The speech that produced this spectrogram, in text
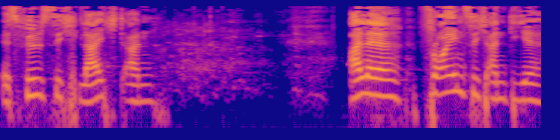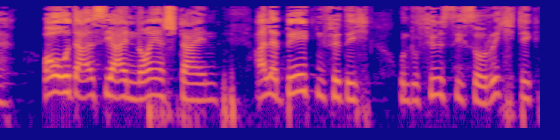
Es fühlt sich leicht an. Alle freuen sich an dir. Oh, da ist ja ein neuer Stein. Alle beten für dich und du fühlst dich so richtig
